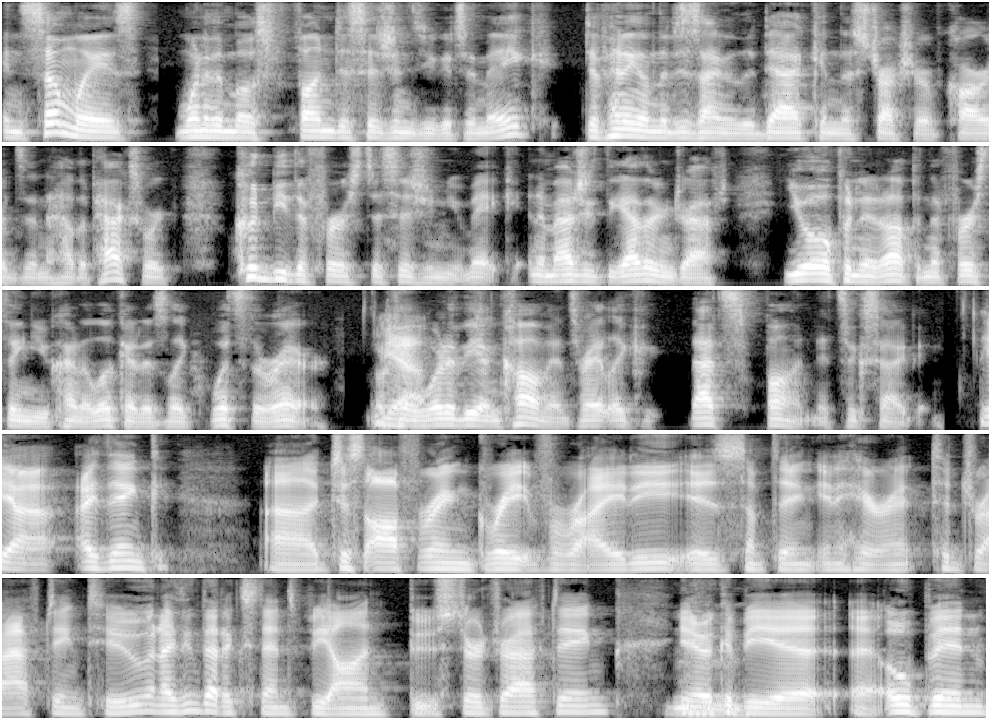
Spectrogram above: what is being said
in some ways one of the most fun decisions you get to make depending on the design of the deck and the structure of cards and how the packs work could be the first decision you make in a magic the gathering draft you open it up and the first thing you kind of look at is like what's the rare okay yeah. what are the uncommons right like that's fun it's exciting yeah i think uh, just offering great variety is something inherent to drafting too, and I think that extends beyond booster drafting. You mm-hmm. know, it could mm-hmm. be a, a open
